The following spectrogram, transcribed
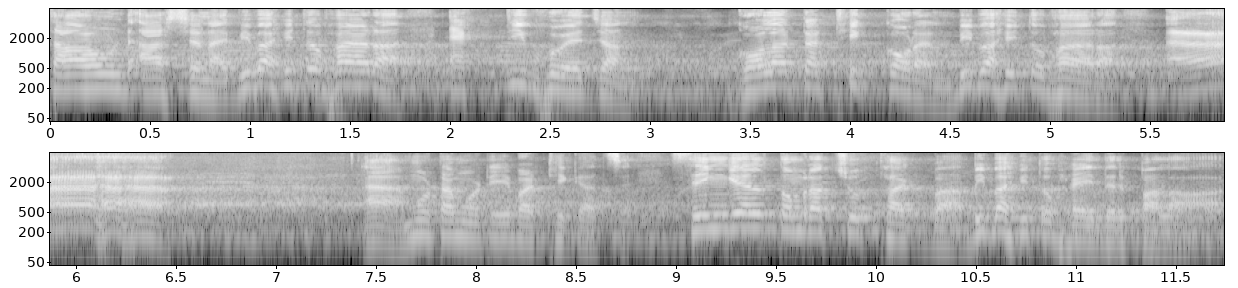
সাউন্ড আসে না বিবাহিত ভাইয়ারা অ্যাক্টিভ হয়ে যান। গলাটা ঠিক করেন, বিবাহিত ভাইয়ারা। হ্যাঁ মোটামুটি এবার ঠিক আছে। সিঙ্গেল, তোমরা চুপ থাকবা। বিবাহিত ভাইদের পালা।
